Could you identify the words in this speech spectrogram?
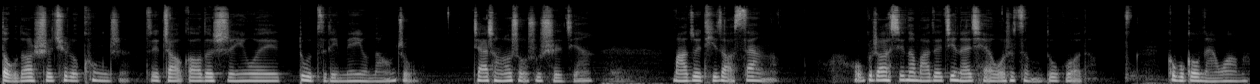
抖到失去了控制。最糟糕的是，因为肚子里面有囊肿，加长了手术时间，麻醉提早散了。我不知道新的麻醉进来前我是怎么度过的，够不够难忘呢？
